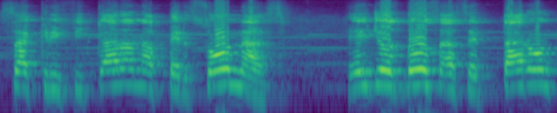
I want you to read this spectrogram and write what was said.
sacrificaran a personas. Ellos dos aceptaron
